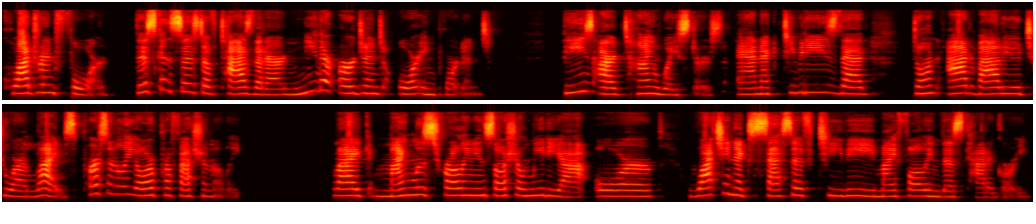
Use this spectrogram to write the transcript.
Quadrant four. This consists of tasks that are neither urgent or important. These are time wasters and activities that don't add value to our lives, personally or professionally, like mindless scrolling in social media or watching excessive TV might fall in this category.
